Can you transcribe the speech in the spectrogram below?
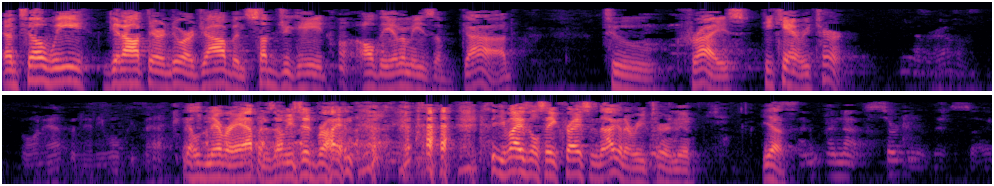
until we get out there and do our job and subjugate all the enemies of God to Christ, He can't return. It'll never happens. It'll never happen. Is that what you said, Brian? you might as well say Christ is not going to return then. Yes. I'm, I'm not certain of this. So I,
